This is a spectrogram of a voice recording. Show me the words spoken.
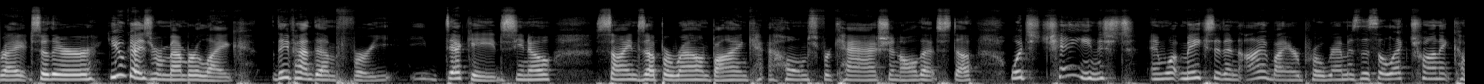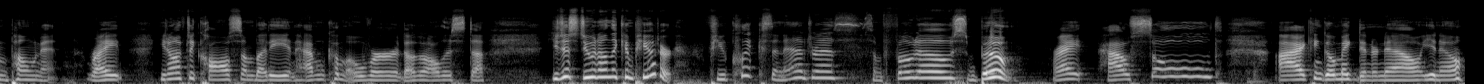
right? So they're, you guys remember like they've had them for decades, you know, signs up around buying homes for cash and all that stuff. What's changed and what makes it an iBuyer program is this electronic component right? You don't have to call somebody and have them come over and all this stuff. You just do it on the computer. A few clicks, an address, some photos, boom, right? House sold. I can go make dinner now, you know,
